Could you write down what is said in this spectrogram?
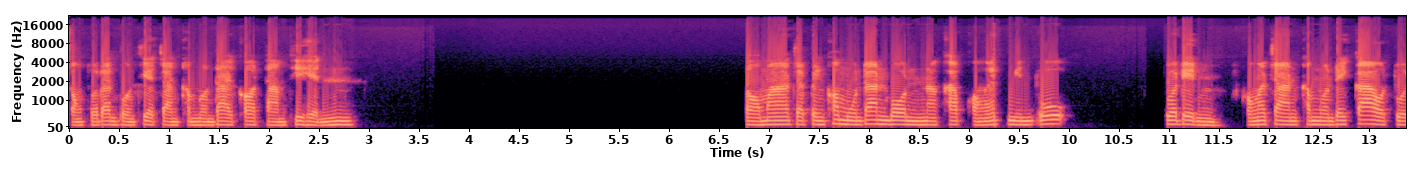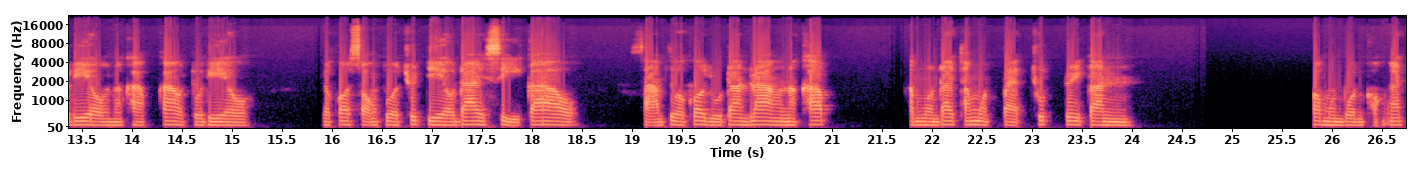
สองตัวด้านบนที่อาจารย์คำนวณได้ก็ตามที่เห็น ต่อมาจะเป็นข้อมูลด้านบนนะครับของแอดมินอุตัวเด่นของอาจารย์คำนวณได้ 9 ตัวเดียวนะครับ 9 ตัวเดียว แล้วก็ 2 ตัวชุดเดียวได้ 4 9 3 ตัวก็อยู่ด้านล่างนะครับคำนวณได้ทั้งหมด 8 ชุดด้วยกัน ข้อมูลบนของแอด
